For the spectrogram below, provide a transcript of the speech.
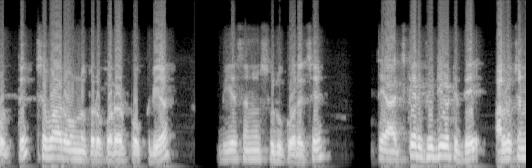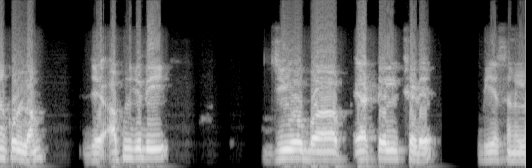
করতে সেবা আরও উন্নতর করার প্রক্রিয়া বিএসএনএল শুরু করেছে। তো আজকের ভিডিওটিতে আলোচনা করলাম যে আপনি যদি জিও বা এয়ারটেল ছেড়ে বিএসএনএল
